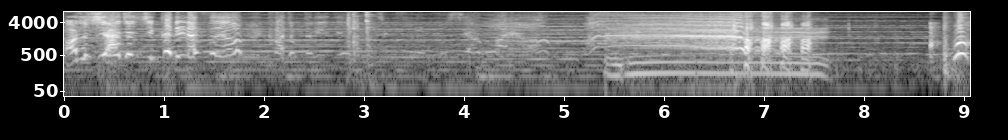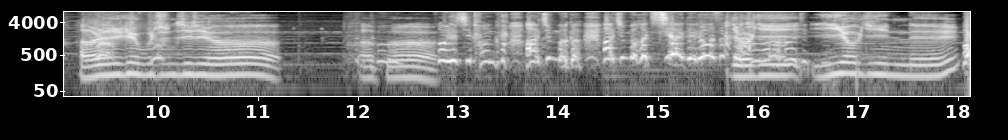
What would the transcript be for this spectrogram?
아저씨 아저씨 큰일 났어요. 가족들이 이제 증서를 무시하고 와요. 아 이게 무슨 일이야 아빠 아저씨 방금 아줌마가 아줌마가 지하에 내려와서 여기 2억이 있네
